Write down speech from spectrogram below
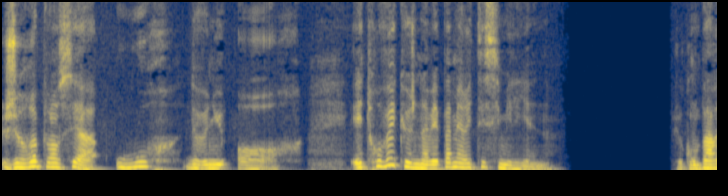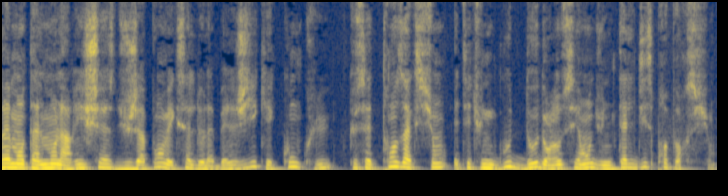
Je repensai à Our, devenu Or, et trouvai que je n'avais pas mérité six milliennes. Je comparais mentalement la richesse du Japon avec celle de la Belgique et conclus que cette transaction était une goutte d'eau dans l'océan d'une telle disproportion.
